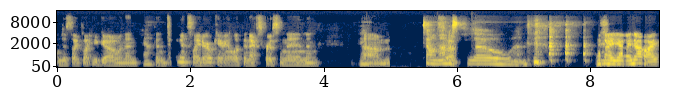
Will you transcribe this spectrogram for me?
and just like let you go, and then yeah. then ten minutes later, okay, we're gonna let the next person in, and um, tell them so, I'm a slow one. yeah, I know. I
